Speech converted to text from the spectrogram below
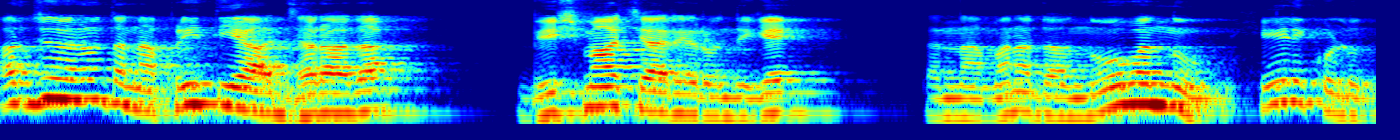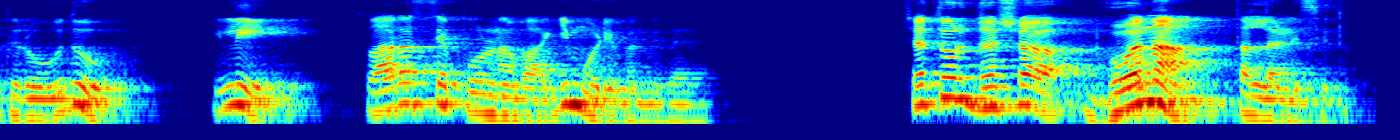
ಅರ್ಜುನನು ತನ್ನ ಪ್ರೀತಿಯ ಅಜ್ಜರಾದ ಭೀಷ್ಮಾಚಾರ್ಯರೊಂದಿಗೆ ತನ್ನ ಮನದ ನೋವನ್ನು ಹೇಳಿಕೊಳ್ಳುತ್ತಿರುವುದು ಇಲ್ಲಿ ಸ್ವಾರಸ್ಯಪೂರ್ಣವಾಗಿ ಮೂಡಿಬಂದಿದೆ. ಚತುರ್ದಶ ಭುವನ ತಲ್ಲಣಿಸಿತು.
